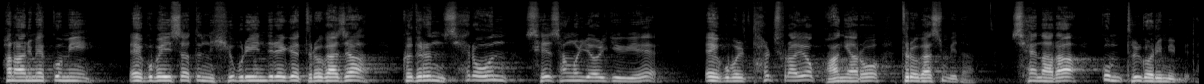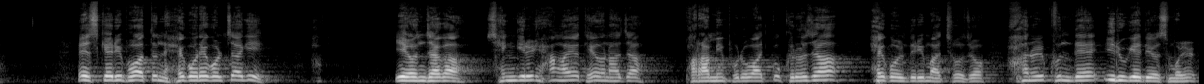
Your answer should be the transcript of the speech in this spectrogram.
하나님의 꿈이 애굽에 있었던 히브리인들에게 들어가자 그들은 새로운 세상을 열기 위해 애굽을 탈출하여 광야로 들어갔습니다. 새 나라 꿈틀거림입니다. 에스겔이 보았던 해골의 골짜기 예언자가 생기를 향하여 태어나자 바람이 불어왔고 그러자 해골들이 맞춰져 하늘 군대 이루게 되었음을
